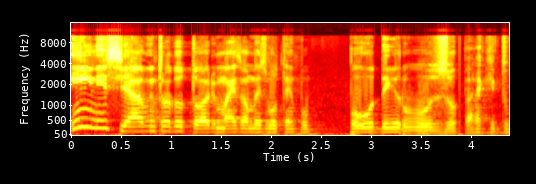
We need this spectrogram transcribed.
inicial, introdutório, mas ao mesmo tempo poderoso para que tu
